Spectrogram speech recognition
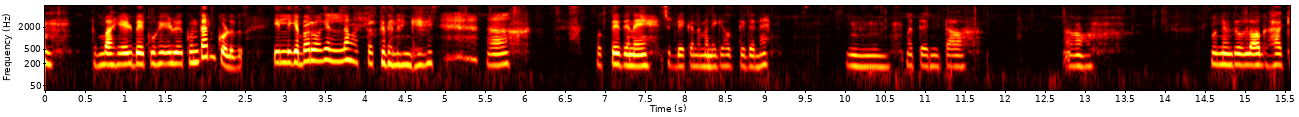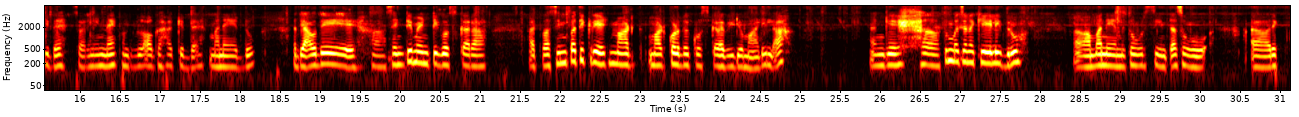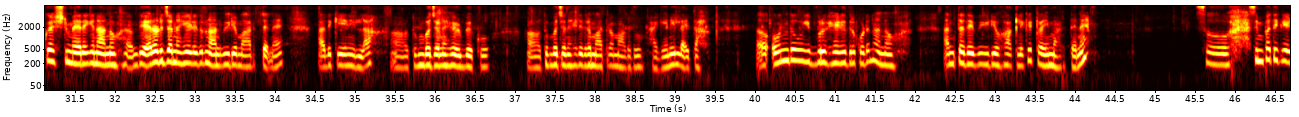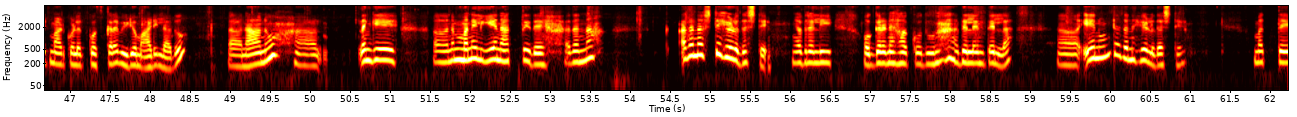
ತುಂಬ ಹೇಳಬೇಕು ಹೇಳಬೇಕು ಅಂತ ಅಂದ್ಕೊಳ್ಳೋದು ಇಲ್ಲಿಗೆ ಬರುವಾಗೆಲ್ಲ ಮರ್ತೋಗ್ತಿದೆ ನನಗೆ ಹೋಗ್ತಿದ್ದೇನೆ ಸಿಗ್ಬೇಕನ್ನ ಮನೆಗೆ ಹೋಗ್ತಿದ್ದೇನೆ ಮತ್ತೆಂತ? ಮೊನ್ನೆ ಒಂದು ವ್ಲಾಗ್ ಹಾಕಿದ್ದೆ. ಸಾರಿ ನಿನ್ನೆ ಒಂದು ವ್ಲಾಗ್ ಹಾಕಿದ್ದೆ ಮನೆಯದ್ದು. ಅದು ಯಾವುದೇ ಸೆಂಟಿಮೆಂಟಿಗೋಸ್ಕರ ಅಥವಾ ಸಿಂಪತಿ ಕ್ರಿಯೇಟ್ ಮಾಡಿ ಮಾಡ್ಕೊಳ್ಳೋದಕ್ಕೋಸ್ಕರ ವಿಡಿಯೋ ಮಾಡಿಲ್ಲ. ನನಗೆ ತುಂಬ ಜನ ಕೇಳಿದರು ಮನೆಯನ್ನು ತೋರಿಸಿ ಅಂತ. ಸೊ ರಿಕ್ವೆಸ್ಟ್ ಮೇರೆಗೆ ನಾನು, ಒಂದು ಎರಡು ಜನ ಹೇಳಿದರು ನಾನು ವಿಡಿಯೋ ಮಾಡ್ತೇನೆ. ಅದಕ್ಕೇನಿಲ್ಲ ತುಂಬ ಜನ ಹೇಳಬೇಕು. ತುಂಬ ಜನ ಹೇಳಿದರೆ ಮಾತ್ರ ಮಾಡೋದು. ಹಾಗೇನಿಲ್ಲ, ಆಯಿತಾ? ಒಂದು ಇಬ್ಬರು ಹೇಳಿದರೂ ಕೂಡ ನಾನು ಅಂಥದ್ದೇ ವಿಡಿಯೋ ಹಾಕಲಿಕ್ಕೆ ಟ್ರೈ ಮಾಡ್ತೇನೆ. ಸೊ ಸಿಂಪತಿ ಕ್ರಿಯೇಟ್ ಮಾಡ್ಕೊಳ್ಳೋಕ್ಕೋಸ್ಕರ ವಿಡಿಯೋ ಮಾಡಿಲ್ಲ ಅದು. ನಾನು ನನಗೆ ನಮ್ಮ ಮನೇಲಿ ಏನಾಗ್ತಿದೆ? ಅದನ್ನು ಅದನ್ನಷ್ಟೇ ಹೇಳೋದಷ್ಟೇ. ಅದರಲ್ಲಿ ಒಗ್ಗರಣೆ ಹಾಕೋದು, ಅದೆಲ್ಲ ಎಂತೆಲ್ಲ. ಏನುಂಟು ಅದನ್ನು ಹೇಳೋದಷ್ಟೇ. ಮತ್ತು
